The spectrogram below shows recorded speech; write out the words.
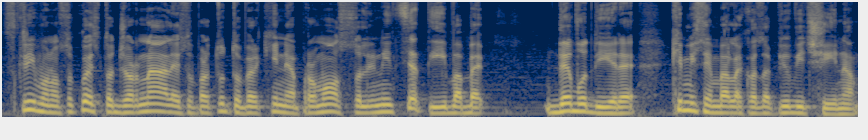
scrivono su questo giornale, soprattutto per chi ne ha promosso l'iniziativa, beh, devo dire che mi sembra la cosa più vicina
